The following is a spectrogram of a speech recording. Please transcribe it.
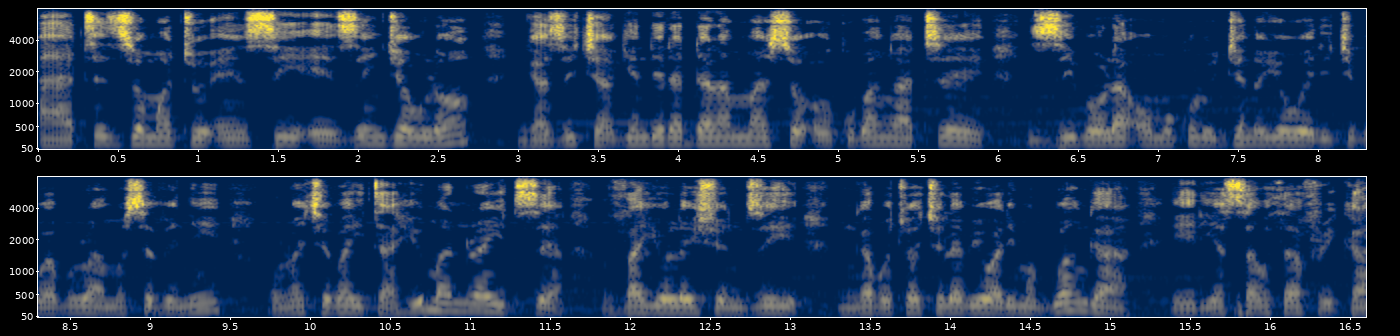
ate zo mwattu ensi ez'enjawulo nga zikyagendera ddala mu maaso okuba nga ate zibola omukulu geno yoweri tibwabulwa museveni olwa kye bayita human rights violations nga bwe twakirabye wali mu ggwanga erya south africa.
